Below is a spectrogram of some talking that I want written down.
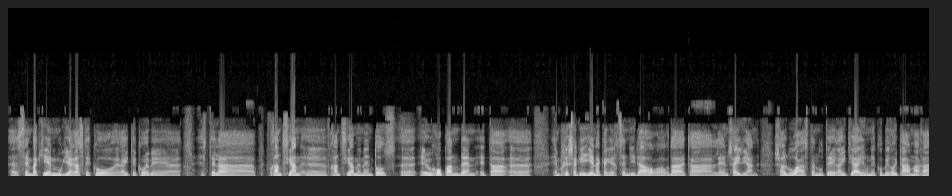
zenbakien mugiarazteko erraiteko ebe ez dela Frantzian, e, Frantzia mementoz e, Europan den eta e, enpresa gehienak agertzen dira hor, hor da eta lehen zailean. Salbu ahazten dute erraitea, ehuneko beroita hamaga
